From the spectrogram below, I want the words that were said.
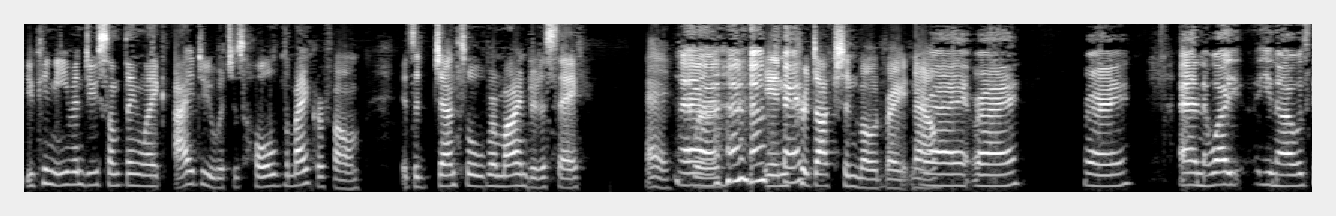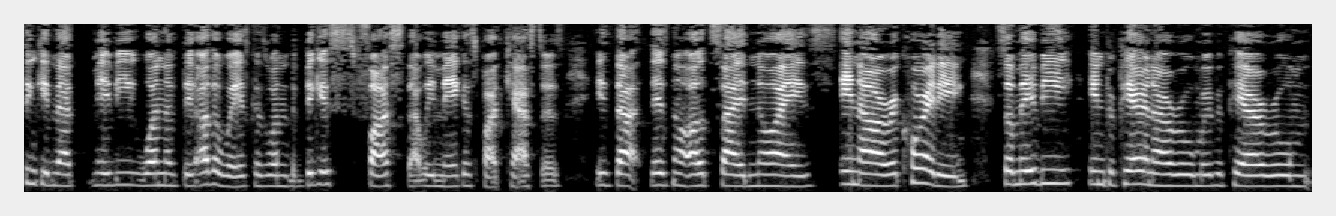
You can even do something like I do, which is hold the microphone. It's a gentle reminder to say, hey, we're okay. in production mode right now. Right, right, right. And why, you know, I was thinking that maybe one of the other ways, because one of the biggest fuss that we make as podcasters is that there's no outside noise in our recording. So maybe in preparing our room, we prepare a room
